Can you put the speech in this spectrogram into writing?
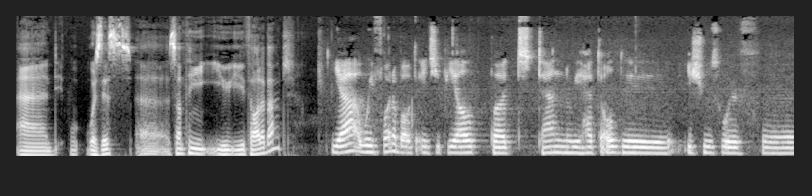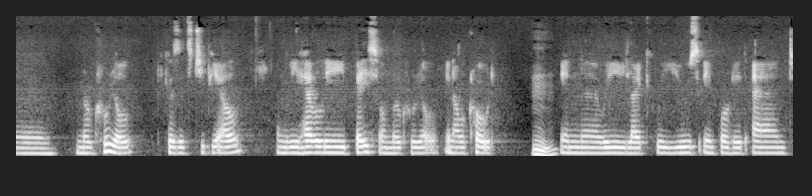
And was this uh, something you you thought about? Yeah, we thought about AGPL, but then we had all the issues with uh, Mercurial because it's GPL, and we heavily base on Mercurial in our code. Mm. In uh, we like we use imported, and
